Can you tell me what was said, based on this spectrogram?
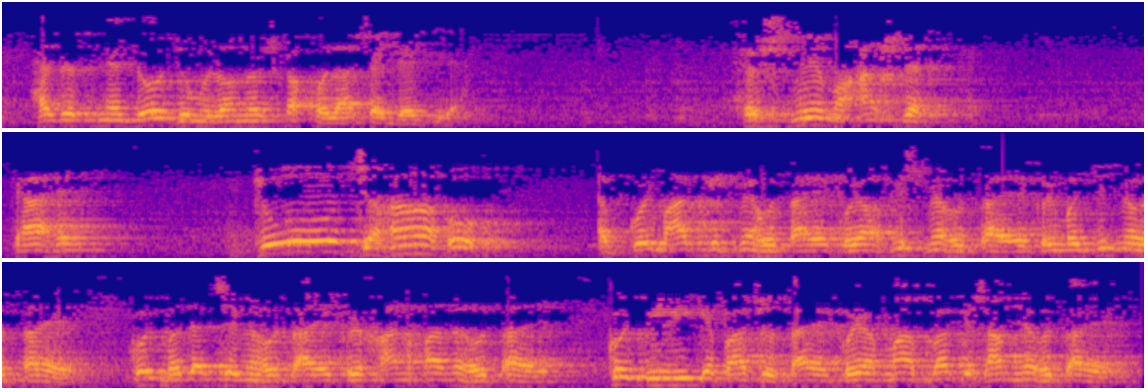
حضرت نے دو جملوں میں اس کا خلاصہ دے دیا۔ حسن معاشرت کیا ہے؟ جو جہاں ہو۔ اب کوئی مارکیٹ میں ہوتا ہے، کوئی آفس میں ہوتا ہے، کوئی مسجد میں ہوتا ہے، کوئی مدرسے میں ہوتا ہے، کوئی خانقاہ میں ہوتا ہے، کوئی بیوی کے پاس ہوتا ہے، کوئی اماں ابا کے سامنے ہوتا ہے۔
